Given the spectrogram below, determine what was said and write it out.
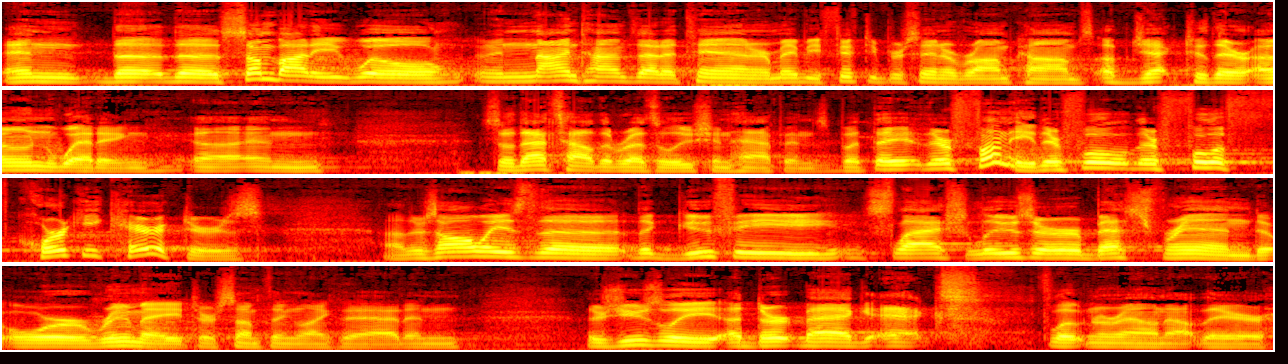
and the, the somebody will, nine times out of ten, or maybe 50% of rom coms, object to their own wedding. Uh, and so that's how the resolution happens. But they, they're funny, they're full, they're full of quirky characters. Uh, there's always the, the goofy slash loser best friend or roommate or something like that. And there's usually a dirtbag ex floating around out there.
